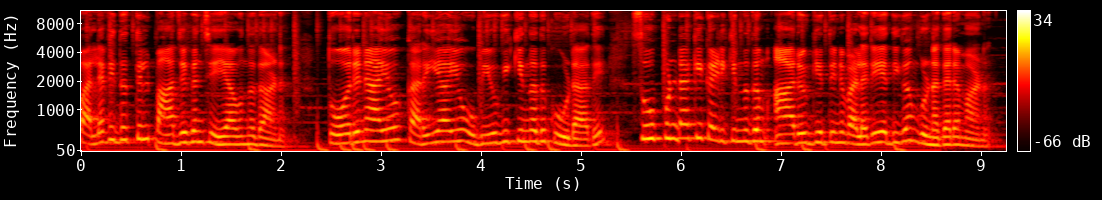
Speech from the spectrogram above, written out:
പല വിധത്തിൽ പാചകം ചെയ്യാവുന്നതാണ്. തോരനായോ കറിയായോ ഉപയോഗിക്കുന്നത് കൂടാതെ സൂപ്പുണ്ടാക്കി കഴിക്കുന്നതും ആരോഗ്യത്തിന് വളരെയധികം ഗുണകരമാണ്.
